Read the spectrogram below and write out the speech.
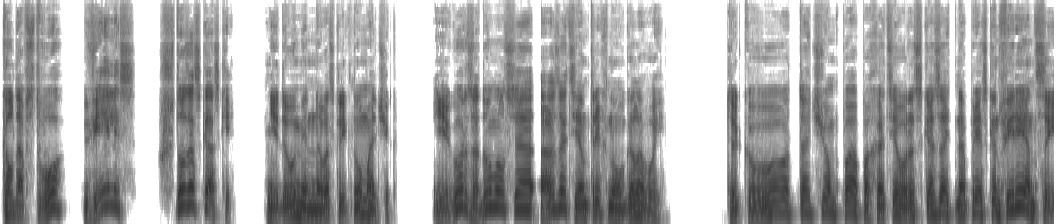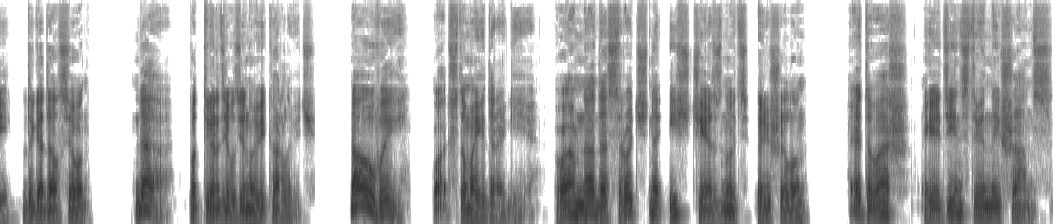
Колдовство? Велес? Что за сказки?» — недоуменно воскликнул мальчик. Егор задумался, а затем тряхнул головой. «Так вот о чем папа хотел рассказать на пресс-конференции», — догадался он. «Да», — подтвердил Зиновий Карлович. «Но, увы, вот что, мои дорогие, «Вам надо срочно исчезнуть», — решил он. «Это ваш единственный шанс».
